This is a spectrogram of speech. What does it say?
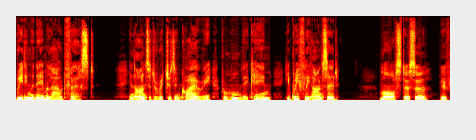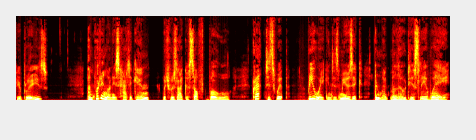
reading the name aloud first. In answer to Richard's inquiry from whom they came, he briefly answered, Master, sir, if you please, and putting on his hat again, which was like a soft bowl, cracked his whip, reawakened his music, and went melodiously away.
